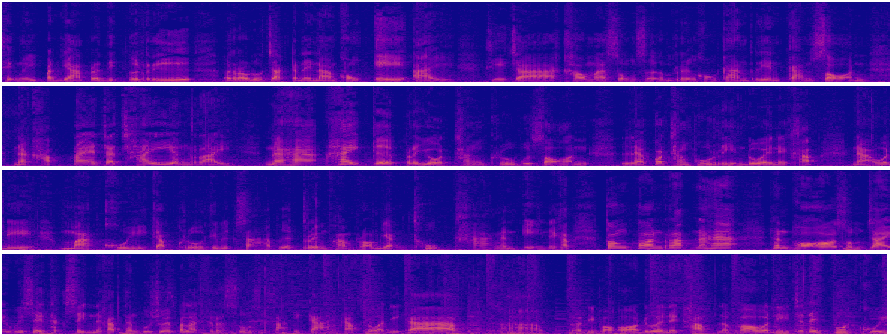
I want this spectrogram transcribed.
เทคโนโลยีปัญญาประดิษฐ์ หรือเรารู้จักกันในนามของ AI ที่จะเข้ามาส่งเสริมเรื่องของการเรียนการสอนนะครับ แต่จะใช้อย่างไร นะฮะให้เกิดประโยชน์ทั้งครูผู้สอน แล้วก็ทั้งผู้เรียนด้วยนะครับนะวันนี้มาคุยกับครูที่ปรึกษาเพื่อเตรียมความพร้อมอย่างถูกทางนั่นเองนะครับต้องต้อนรับนะฮะท่านผอสมใจวิเศษทักษิณนะครับท่านผู้ช่วยปลัดกระทรวงศึกษาธิการครับ สวัสดีครับครับสวัสดีผอด้วยนะครับ แล้วก็วันนี้จะได้พูดคุย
